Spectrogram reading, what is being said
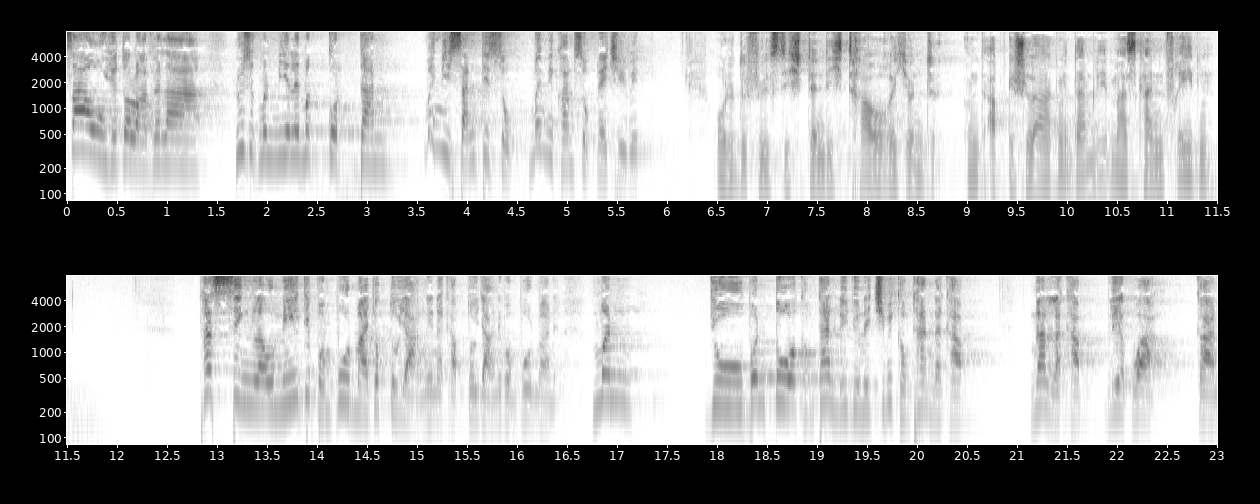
เศร้าอยู่ตลอดเวลา รู้สึกมันมีอะไรมากดดัน ไม่มีสันติสุข ไม่มีความสุขในชีวิต Oder du fühlst dich ständig traurig und, und abgeschlagen in deinem Leben, hast keinen Frieden. ถ้าสิ่งเหล่านี้ที่ผมพูดมายกตัวอย่างนี่นะครับ ตัวอย่างที่ผมพูดมาเนี่ยมันอยู่บนตัวของท่านหรืออยู่ในชีวิตของท่านนะครับ นั่นแหละครับเรียกว่าการ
